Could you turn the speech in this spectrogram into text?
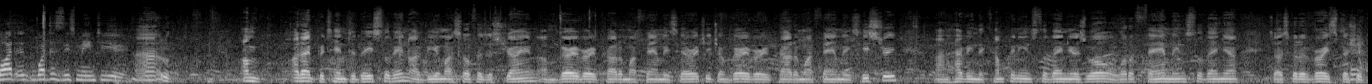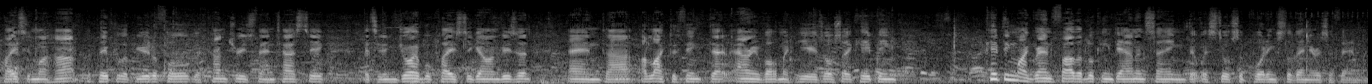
What what does this mean to you? Uh, look, I'm I don't pretend to be Slovene. I view myself as Australian. I'm very, very proud of my family's heritage. I'm very, very proud of my family's history. Uh, having the company in Slovenia as well, a lot of family in Slovenia. So it's got a very special place in my heart. The people are beautiful. The country is fantastic. It's an enjoyable place to go and visit. And uh, I'd like to think that our involvement here is also keeping keeping my grandfather looking down and saying that we're still supporting Slovenia as a family.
